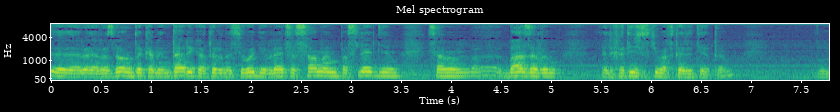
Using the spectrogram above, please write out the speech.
э, развернутый комментарий, который на сегодня является самым последним, самым э, базовым эльхатическим авторитетом. Вот.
